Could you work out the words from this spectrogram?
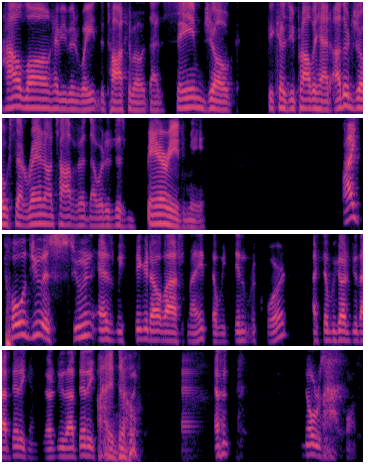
How long have you been waiting to talk about that same joke? Because you probably had other jokes that ran on top of it that would have just buried me. I told you as soon as we figured out last night that we didn't record, I said we got to do that bit again. We got to do that bit again. I know. And no response.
